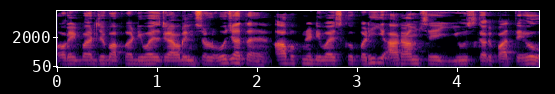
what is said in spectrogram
और एक बार जब आपका डिवाइस ड्राइवर इंस्टॉल हो जाता है आप अपने डिवाइस को बड़ी आराम से यूज़ कर पाते हो।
